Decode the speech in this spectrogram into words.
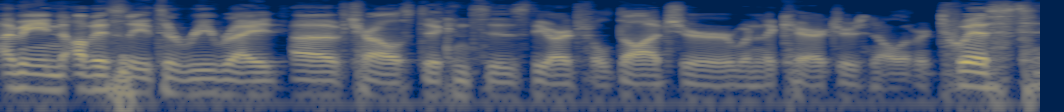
I mean, obviously, it's a rewrite of Charles Dickens's The Artful Dodger, one of the characters in Oliver Twist.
